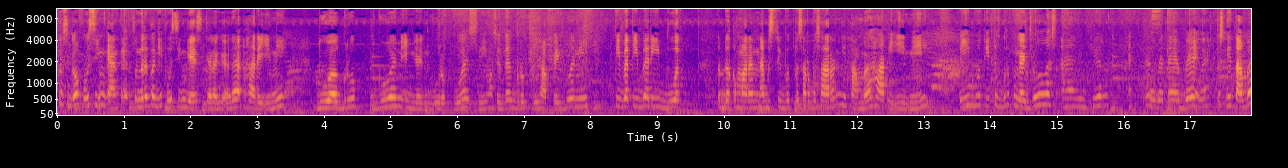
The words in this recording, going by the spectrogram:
Terus gue pusing kan. Sebenarnya gue lagi pusing guys. Gara-gara hari ini dua grup gue nih enggak grup gue sih maksudnya grup di HP gue nih tiba-tiba ribut. Udah kemarin abis ribut besar-besaran ditambah hari ini ribut. Itu grup nggak jelas anjir. Eh, terus TB-TB terus ditambah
